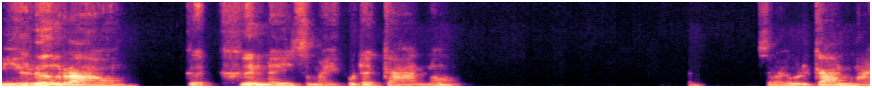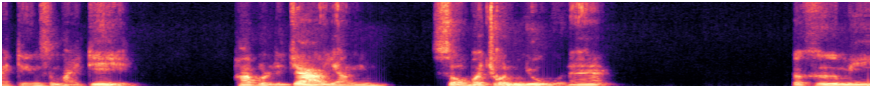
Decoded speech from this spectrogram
มีเรื่องราวเกิดขึ้นในสมัยพุทธกาลเนาะสมัยพุทธกาลหมายถึงสมัยที่พระพุทธเจ้ายังทรงพระชนอยู่นะฮะก็คือมี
